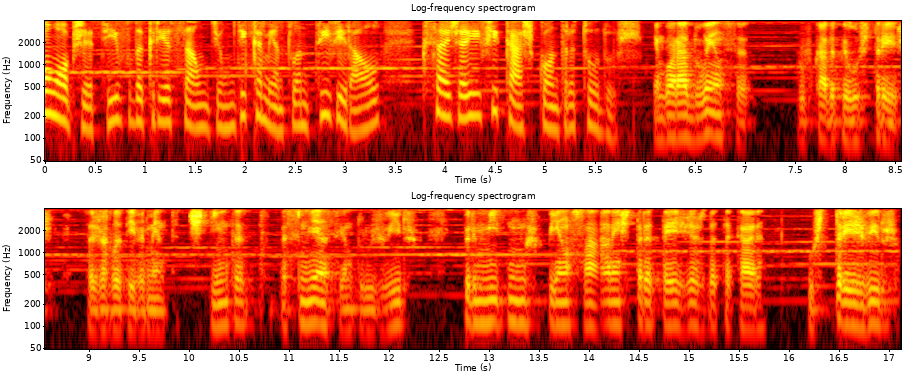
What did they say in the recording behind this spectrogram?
com o objetivo da criação de um medicamento antiviral que seja eficaz contra todos. Embora a doença provocada pelos três seja relativamente distinta, a semelhança entre os vírus permite-nos pensar em estratégias de atacar os três vírus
